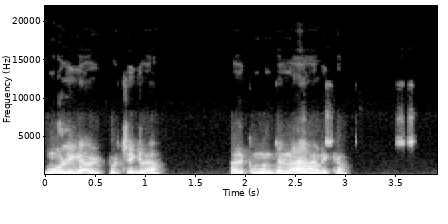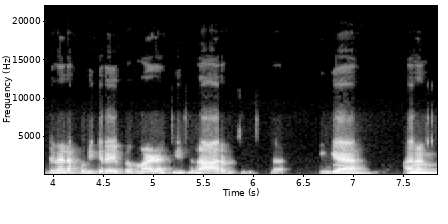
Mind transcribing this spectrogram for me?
மூலிகை ஆவி புடிச்சீங்களா? அதுக்கு முந்தின நாள். அன்னைக்கும்? 2 வேளை பிடிக்கிறேன். இப்ப மழை சீசன் ஆரம்பிச்சிருச்சு சார் இங்க. ம். அதனால ம்.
